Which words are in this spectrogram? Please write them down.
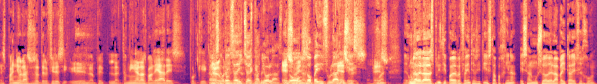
Españolas, o sea, te refieres eh, la pe- la- también a las Baleares, porque Claro, claro, por eso he dicho que- españolas, eso no, es. no peninsulares. Eso es, Bueno, eso. una de las principales referencias que tiene esta página es al Museo de la Gaita de Gijón.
